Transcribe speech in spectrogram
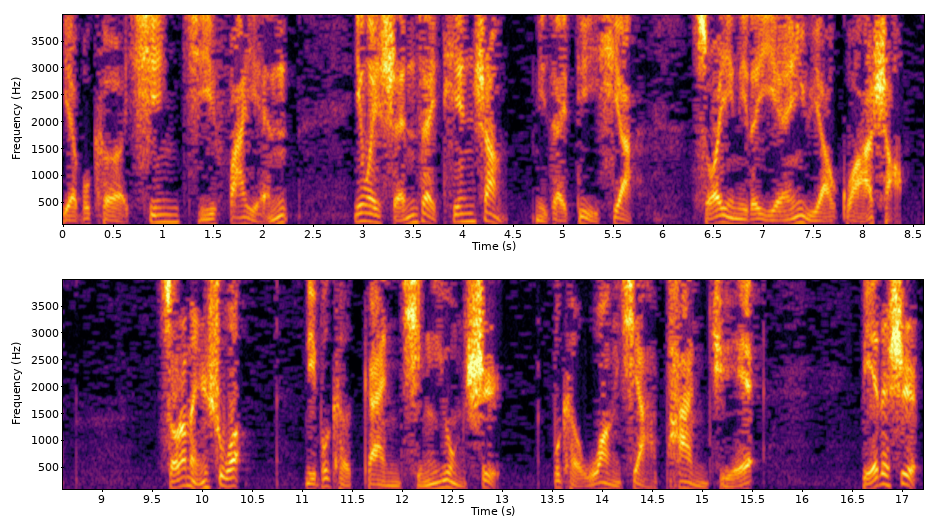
也不可心急发言，因为神在天上，你在地下，所以你的言语要寡少。所罗门说：“你不可感情用事，不可妄下判决。别的事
